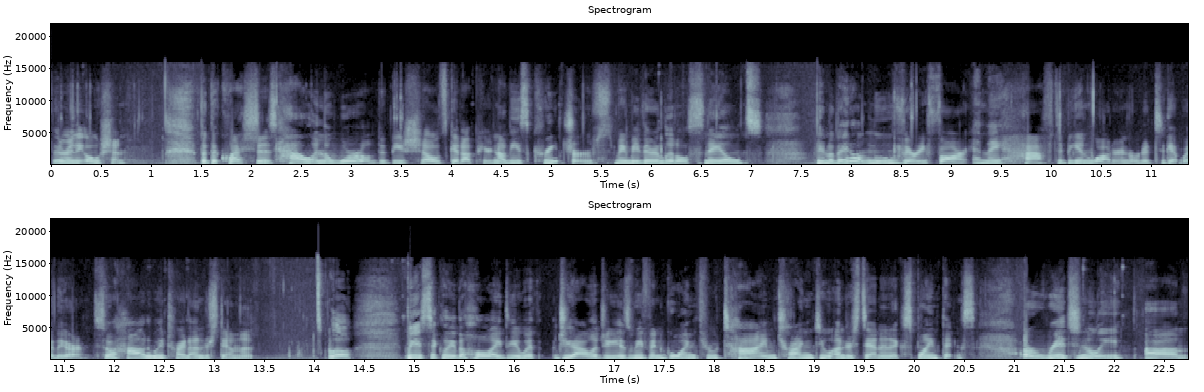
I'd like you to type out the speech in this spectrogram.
that are in the ocean. But the question is, how in the world did these shells get up here? Now these creatures, maybe they're little snails, you know, they don't move very far and they have to be in water in order to get where they are. So how do we try to understand that? Well, basically the whole idea with geology is we've been going through time trying to understand and explain things. Originally, um,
